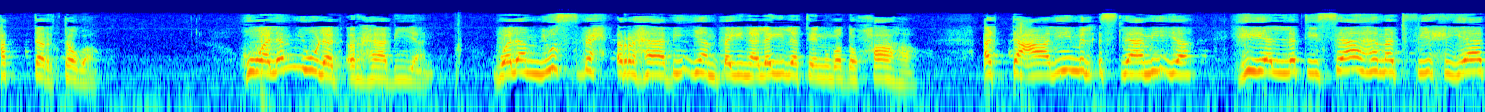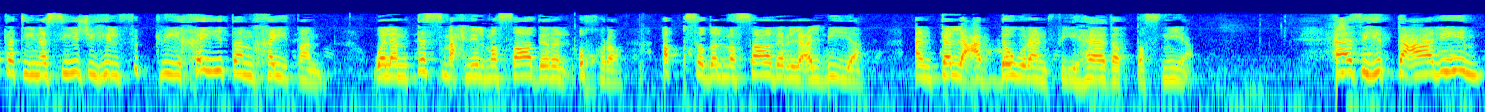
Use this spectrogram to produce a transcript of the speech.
حتى ارتوى. هو لم يولد إرهابيا ولم يصبح إرهابيا بين ليلة وضحاها. التعاليم الإسلامية هي التي ساهمت في حياكة نسيجه الفكري خيطا خيطا ولم تسمح للمصادر الأخرى أقصد المصادر العلمية أن تلعب دورا في هذا التصنيع. هذه التعاليم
